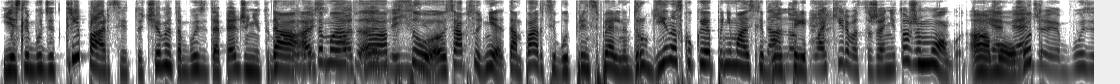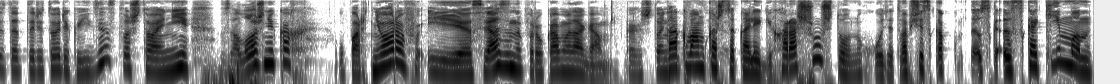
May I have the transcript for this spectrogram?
Если будет три партии, то чем это будет, опять же, не Да, это мы об, обсу, обсудим. Нет, там партии будут принципиально другие, насколько я понимаю, если да, будет но три. блокироваться же они тоже могут. А, и могут. опять же будет эта риторика единства, что они в заложниках у партнеров и связаны по рукам и ногам. Как, что как вам кажется, коллеги, хорошо, что он уходит? Вообще с, как, с, с каким,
